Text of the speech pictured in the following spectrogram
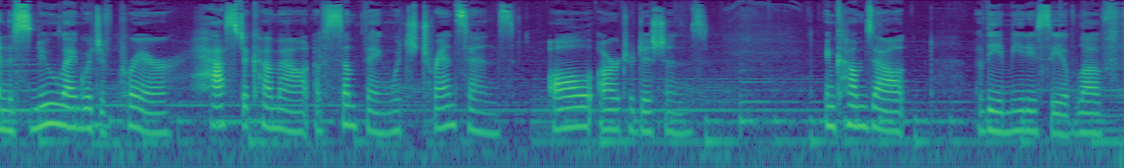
And this new language of prayer has to come out of something which transcends all our traditions and comes out of the immediacy of love.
